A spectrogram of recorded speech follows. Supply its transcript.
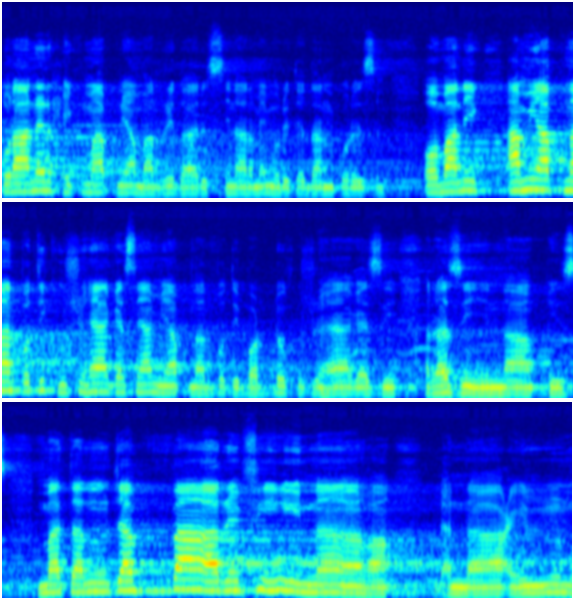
কোরআনের হিকমা আপনি আমার হৃদয়ের সিনার মেমোরিতে দান করেছেন ও মালিক আমি আপনার প্রতি খুশি হয়ে গেছি আমি আপনার প্রতি বড্ড খুশি হয়ে গেছি রাজিনা কিস মাতাল জব্বার ফিনা لنا علم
